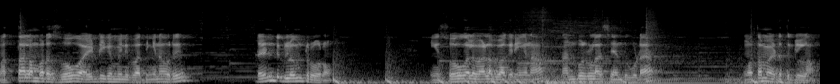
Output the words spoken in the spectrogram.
மத்தாலம்பரம் சோகோ ஐடி கம்பெனி பார்த்தீங்கன்னா ஒரு ரெண்டு கிலோமீட்டர் வரும். நீங்கள் சோகோவில் வேலை பார்க்குறீங்கன்னா நண்பர்களாக சேர்ந்து கூட மொத்தமாக எடுத்துக்கலாம்.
